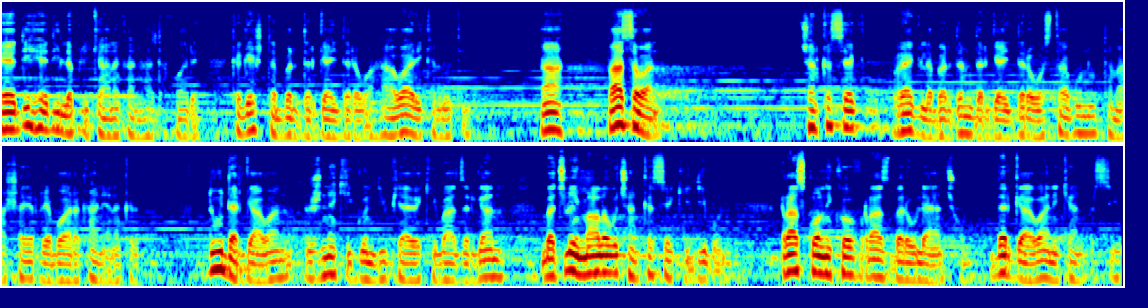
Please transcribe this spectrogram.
هێدی هێدی لە پلیکانەکان هاتە خوارێ کە گەشتە بەر دەرگای دەرەوە هاواری کردوتی ها پاسەوان چەند کەسێک ڕێک لە بەردەم دەرگای دەرەوەستا بوون و تەماشای ڕێبوارەکانیان نەکرد دوو دەرگاوان ژنێکی گوندی پیاوێکی بازرگان بەجلی ماڵەوە چەند کەسێکی دیبوون ڕاسکۆڵنیکۆڤ ڕاست بەرەو لایان چوو، دەرگاوانێکیان پرسی،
